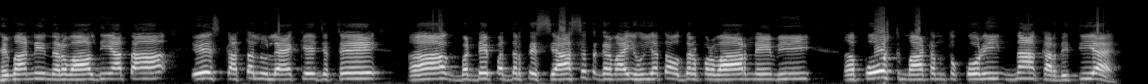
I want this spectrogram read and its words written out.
ਹਿਮਾਨੀ ਨਰਵਾਲ ਦੀਆਂ। ਤਾਂ ਇਸ ਕਤਲ ਨੂੰ ਲੈ ਕੇ ਜਿੱਥੇ ਵੱਡੇ ਪੱਧਰ ਤੇ ਸਿਆਸਤ ਕਰਵਾਈ ਹੋਈ ਹੈ ਤਾਂ ਉਧਰ ਪਰਿਵਾਰ ਨੇ ਵੀ ਪੋਸਟਮਾਰਟਮ ਤੋਂ ਕੋਰੀ ਨਾ ਕਰ ਦਿੱਤੀ ਹੈ।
